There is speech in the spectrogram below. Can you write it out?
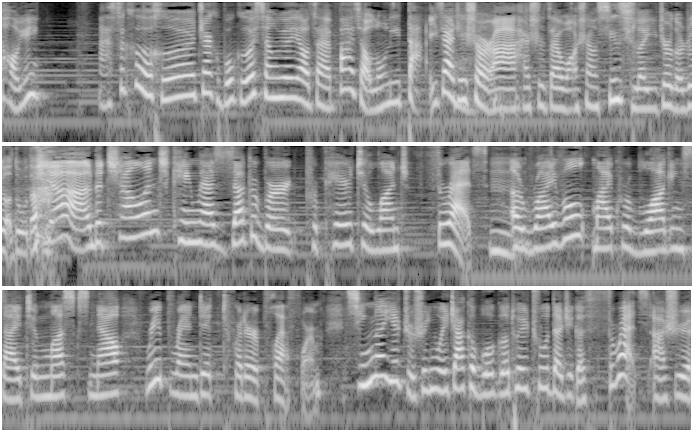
好运！马斯克和扎克伯格相约要在八角笼里打一架，这事儿啊，还是在网上兴起了一阵的热度的。Yeah, the challenge came as Zuckerberg prepared to launch Threads, mm. a rival microblogging site to Musk's now rebranded Twitter platform. 其呢也只是因为扎克伯格推出的这个 Threads 啊，是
